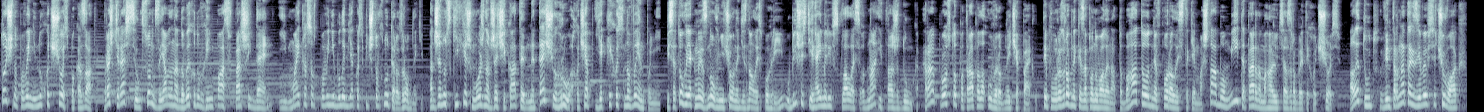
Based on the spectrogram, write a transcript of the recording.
точно повинні ну хоч щось показати. Врешті-решт, Silksong заявлена до виходу в Game Pass в перший день, і Microsoft повинні були б якось підштовхнути розробників. Адже ну скільки ж можна вже чекати не те, що гру, а хоча б якихось новин по ній. Після того як ми знову нічого не дізнались по грі, у більшості геймерів склалась одна і та ж думка: гра просто потрапила у виробниче пекло. Типу, розробники запланували надто багато, не впорались з таким масштабом і тепер намагаються зробити хоч щось. Але тут в інтернетах з'явився чувак,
